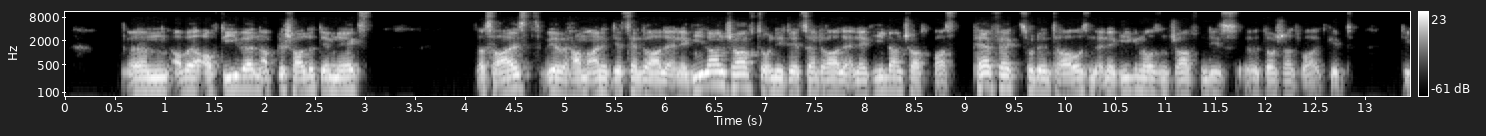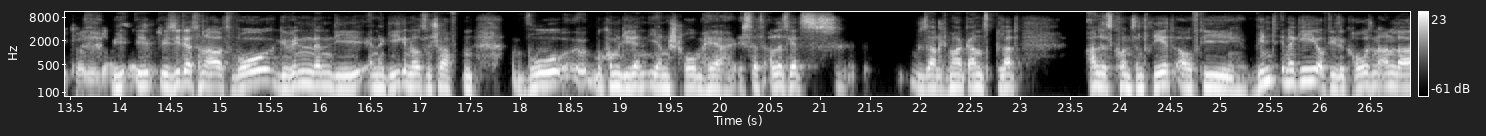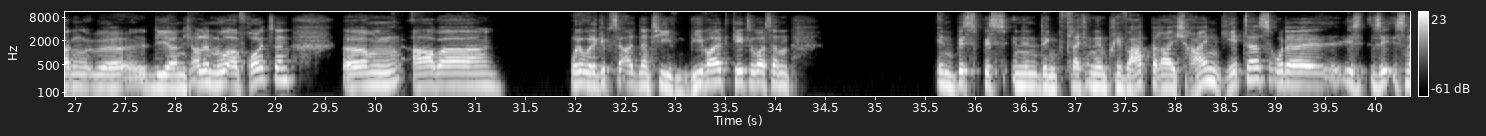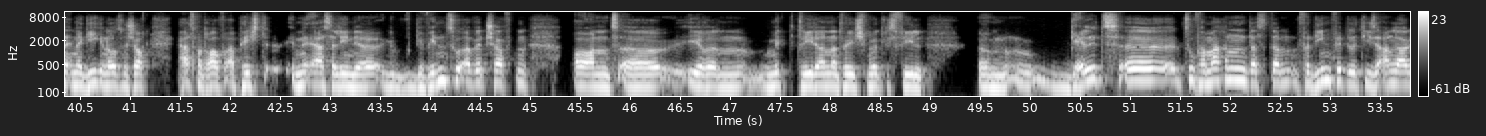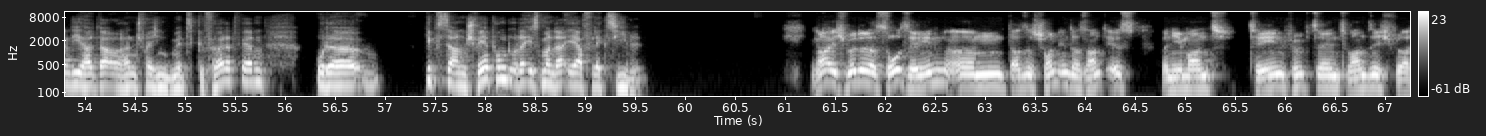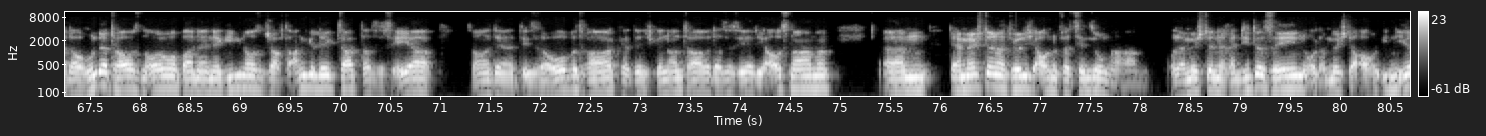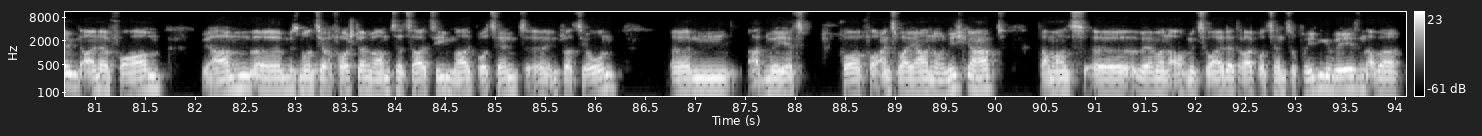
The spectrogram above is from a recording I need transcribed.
Ähm, aber auch die werden abgeschaltet demnächst. Das heißt, wir haben eine dezentrale Energielandschaft und die dezentrale Energielandschaft passt perfekt zu den tausend Energiegenossenschaften, die es äh, deutschlandweit gibt. Die können wie, wie, wie sieht das denn aus? Wo gewinnen denn die Energiegenossenschaften? Wo äh, bekommen die denn ihren Strom her? Ist das alles jetzt, sage ich mal ganz platt, alles konzentriert auf die Windenergie, auf diese großen Anlagen, über die ja nicht alle nur erfreut sind? Ähm, aber oder, oder gibt es Alternativen? Wie weit geht sowas dann in, bis, bis in den, den, vielleicht in den Privatbereich rein? Geht das? Oder ist, ist eine Energiegenossenschaft erstmal drauf erpicht, in erster Linie Gewinn zu erwirtschaften und äh, ihren Mitgliedern natürlich möglichst viel ähm, Geld äh, zu vermachen, das dann verdient wird durch diese Anlagen, die halt da auch entsprechend mit gefördert werden? Oder gibt es da einen Schwerpunkt oder ist man da eher flexibel? Ja, ich würde das so sehen, ähm, dass es schon interessant ist, wenn jemand 10, 15, 20, vielleicht auch 100.000 Euro bei einer Energiegenossenschaft angelegt hat. Das ist eher, wir, der, dieser hohe Betrag, den ich genannt habe, das ist eher die Ausnahme. Ähm, der möchte natürlich auch eine Verzinsung haben oder möchte eine Rendite sehen oder möchte auch in irgendeiner Form, wir haben, äh, müssen wir uns ja vorstellen, wir haben zurzeit 7,5 Prozent äh, Inflation. Ähm, hatten wir jetzt vor, vor ein, zwei Jahren noch nicht gehabt. Damals äh, wäre man auch mit zwei oder drei Prozent zufrieden gewesen, aber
